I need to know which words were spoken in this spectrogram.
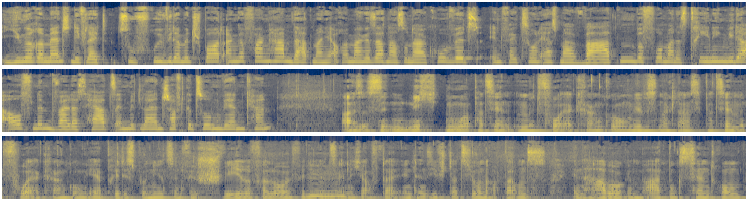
jüngere Menschen, die vielleicht zu früh wieder mit Sport angefangen haben. Da hat man ja auch immer gesagt, nach so einer Covid-Infektion erstmal warten, bevor man das Training wieder aufnimmt, weil das Herz in Mitleidenschaft gezogen werden kann. Also es sind nicht nur Patienten mit Vorerkrankungen. Wir wissen na klar, dass die Patienten mit Vorerkrankungen eher prädisponiert sind für schwere Verläufe, die mhm. letztendlich auf der Intensivstation, auch bei uns in Harburg im Beatmungszentrum,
